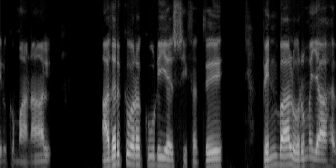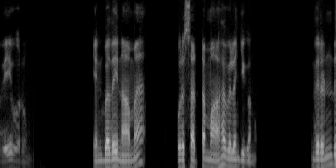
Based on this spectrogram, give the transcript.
இருக்குமானால் அதற்கு வரக்கூடிய சிஃபத்து பெண்பால் ஒருமையாகவே வரும் என்பதை நாம ஒரு சட்டமாக விளங்கிக்கணும். இந்த ரெண்டு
